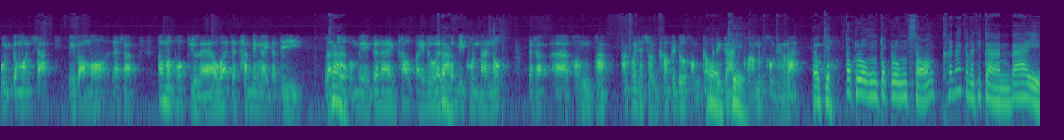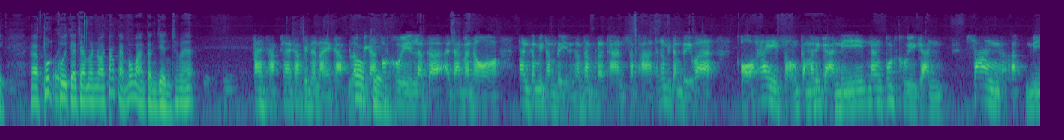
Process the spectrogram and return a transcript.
คุณกมลศักดิ์ปีบาเมาะนะครับเข้ามาพบอยู่แล้วว่าจะทำยังไงกันดี แล้วครับตัวผมเองก็ได้เข้าไปด้วยครับแล้วก็มีคุณมานพนะครับอ่าของพรรคพรรคประชาชนเข้าไปด้วยของกรรมาธิการโอเคความมั่นคงแห่งรัฐโอเคตกลงตกลงสองคณะกรรมาธิการได้เอ่อพูดคุยกับอาจารย์วันนอร์ตั้งแต่เมื่อวานตอนเย็นใช่ไหมฮะใช่ครับใช่ครับพี่ทนายครับเรามีการโอเคพูดคุยแล้วก็อาจารย์มานอร์ท่านก็มีดำรินะครับท่านประธานสภาท่านก็มีดำริว่า ขอให้สองกรรมาธิการนี้นั่งพูดคุยกัน สร้างมี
